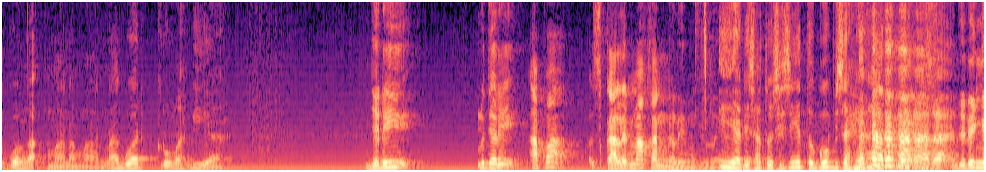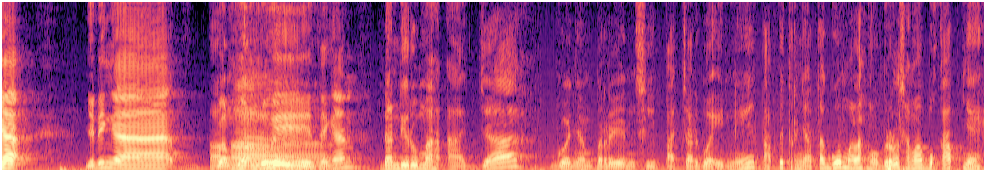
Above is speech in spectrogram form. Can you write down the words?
gua nggak ke mana-mana gua ke rumah dia Jadi lu nyari apa? Sekalian makan kali mungkin lah. ya? iya di satu sisi itu gue bisa hemat jadi nggak jadi nggak buang-buang duit ya kan? dan di rumah aja gua nyamperin si pacar gua ini tapi ternyata gua malah ngobrol sama bokapnya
